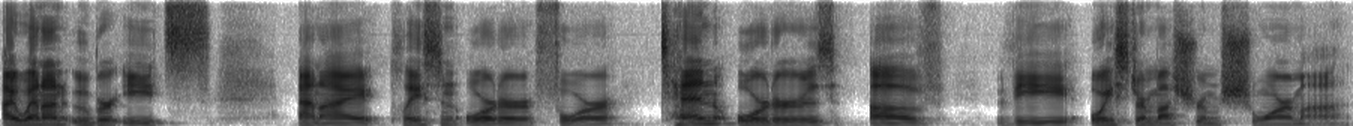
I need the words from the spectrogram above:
I went on Uber Eats and I placed an order for 10 orders of the oyster mushroom shawarma.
